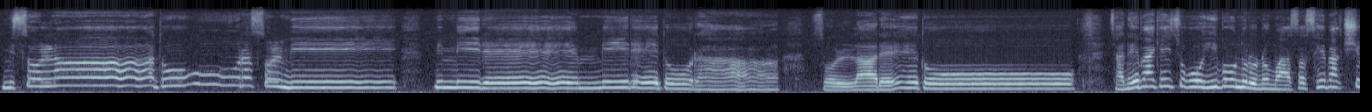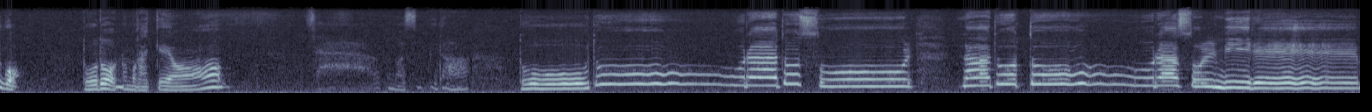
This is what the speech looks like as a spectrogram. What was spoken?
미솔라 도라 솔미. 미미레 미레도라 솔라레도. 자 네 박 해주고 2번으로 넘어와서 세 박 쉬고 도도 넘어갈게요. 자 넘어왔습니다. 도도 라도 솔 라도 또라 솔미레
